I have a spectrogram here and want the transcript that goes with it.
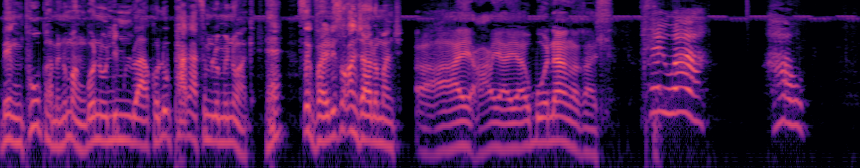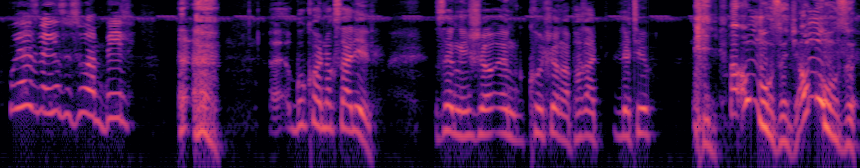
bengiphupha mina uma ngibona ulimi lwakho luphakathi emlomeni wakhe, he? Sekuvaleliswa kanjalo manje. Hayi hayi hayi ubonanga kahle. Hey wa. Hawu. Uyazi bengizwe usuhambile. Kukhona okusalile. Sengisho engikhohlwe ngaphakathi lethiwe. Umuzwe nje, umuzwe.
